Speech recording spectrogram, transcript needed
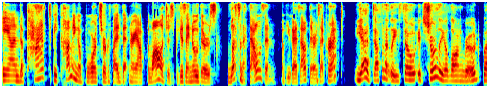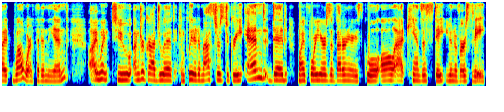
and the path to becoming a board certified veterinary ophthalmologist, because I know there's less than a thousand of you guys out there. Is that correct? Yeah, definitely. So it's surely a long road, but well worth it in the end. I went to undergraduate, completed a master's degree, and did my four years of veterinary school all at Kansas State University.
